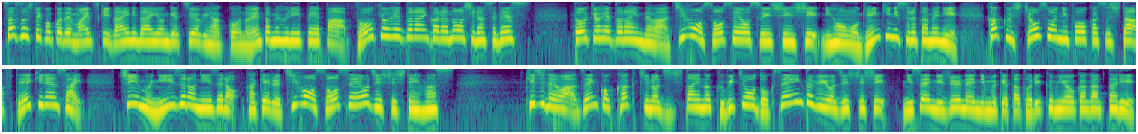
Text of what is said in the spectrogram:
さあそしてここで毎月第2第4月曜日発行のエンタメフリーペーパー東京ヘッドラインからのお知らせです東京ヘッドラインでは地方創生を推進し日本を元気にするために各市町村にフォーカスした不定期連載チーム 2020× 地方創生を実施しています。記事では全国各地の自治体の首長独占インタビューを実施し2020年に向けた取り組みを伺ったり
